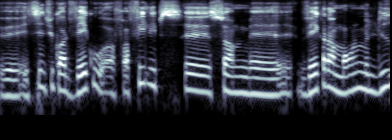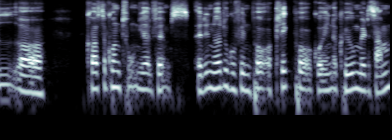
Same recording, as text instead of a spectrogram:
uh, et sindssygt godt vækkeur fra Philips, uh, som uh, vækker dig om morgenen med lyd og koster kun 299. Er det noget, du kunne finde på at klikke på og gå ind og købe med det samme?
